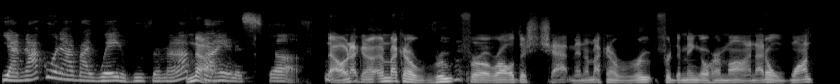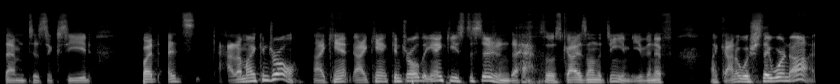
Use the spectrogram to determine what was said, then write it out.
Yeah, I'm not going out of my way to root for him. I'm not No. buying his stuff. No, I'm not gonna. I'm not gonna root for Aroldis Chapman. I'm not gonna root for Domingo Germán. I don't want them to succeed, but it's out of my control. I can't. I can't control the Yankees' decision to have those guys on the team, even if I kind of wish they were not.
